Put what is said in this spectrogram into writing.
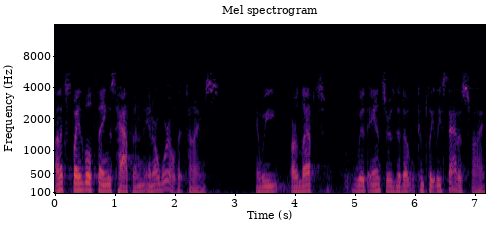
unexplainable things happen in our world at times, and we are left with answers that don't completely satisfy.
